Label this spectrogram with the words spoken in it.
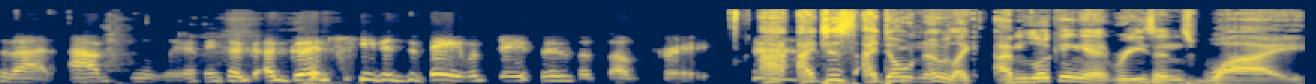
to that. Absolutely. I think a, a good heated debate with Jason, that sounds great. I, I just, I don't know. Like, I'm looking at reasons why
